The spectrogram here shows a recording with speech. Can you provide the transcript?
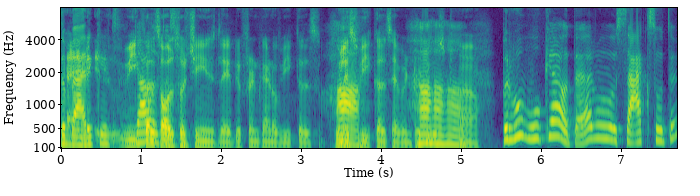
the and barricades. vehicles also changed, like different kind of vehicles. Police vehicles have introduced. haan, haan. Haan. पर वो वो क्या होता है यार वो सैक्स होते हैं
